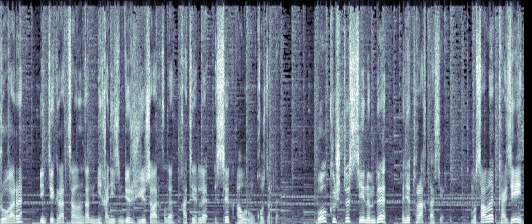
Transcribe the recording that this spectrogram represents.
жоғары интеграцияланған механизмдер жүйесі арқылы қатерлі ісік ауруын қоздырды. Бұл күшті сенімді және тұрақты әсер. Мысалы казеин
